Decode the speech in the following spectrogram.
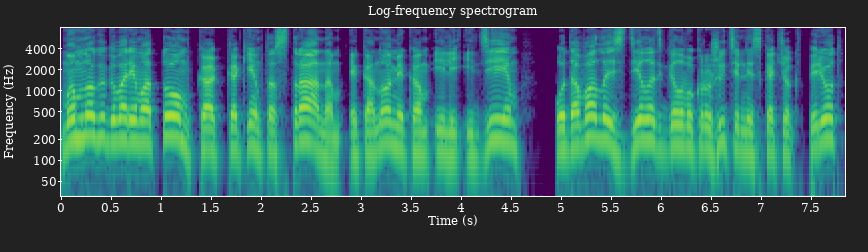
Мы много говорим о том, как каким-то странам, экономикам или идеям удавалось сделать головокружительный скачок вперед,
